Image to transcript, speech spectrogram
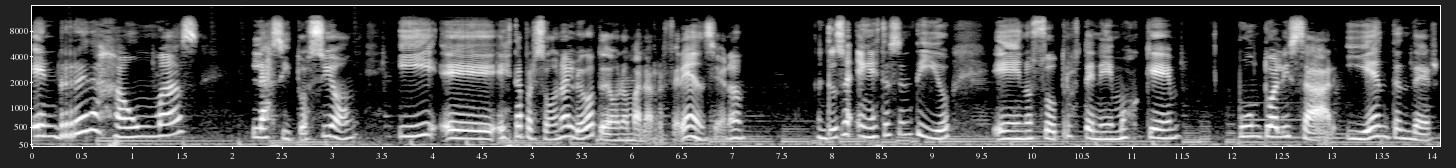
enredas aún más la situación y eh, esta persona luego te da una mala referencia, ¿no? Entonces, en este sentido, eh, nosotros tenemos que puntualizar y entender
